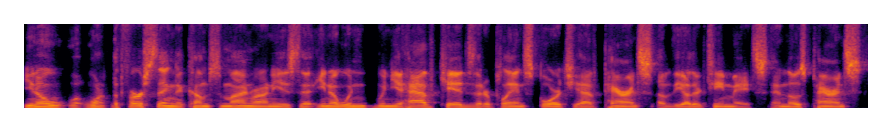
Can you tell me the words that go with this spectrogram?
You know, one, the first thing that comes to mind, Ronnie, is that you know when when you have kids that are playing sports, you have parents of the other teammates, and those parents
